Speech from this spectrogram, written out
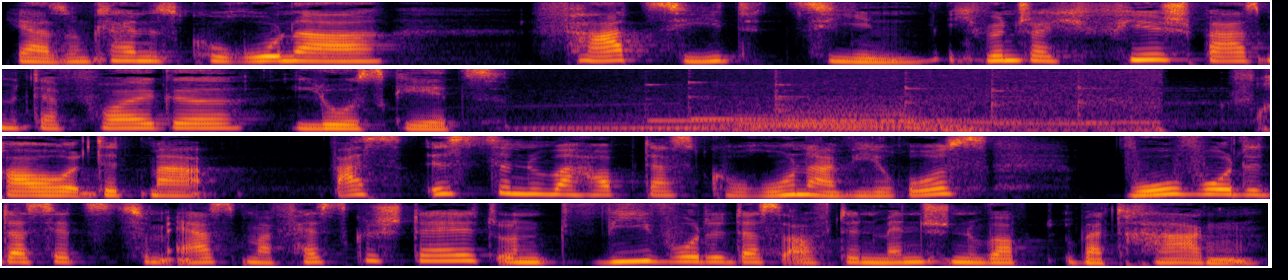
ja, so ein kleines Corona-Fazit ziehen. Ich wünsche euch viel Spaß mit der Folge. Los geht's. Frau Dittmar, was ist denn überhaupt das Coronavirus? Wo wurde das jetzt zum ersten Mal festgestellt und wie wurde das auf den Menschen überhaupt übertragen?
